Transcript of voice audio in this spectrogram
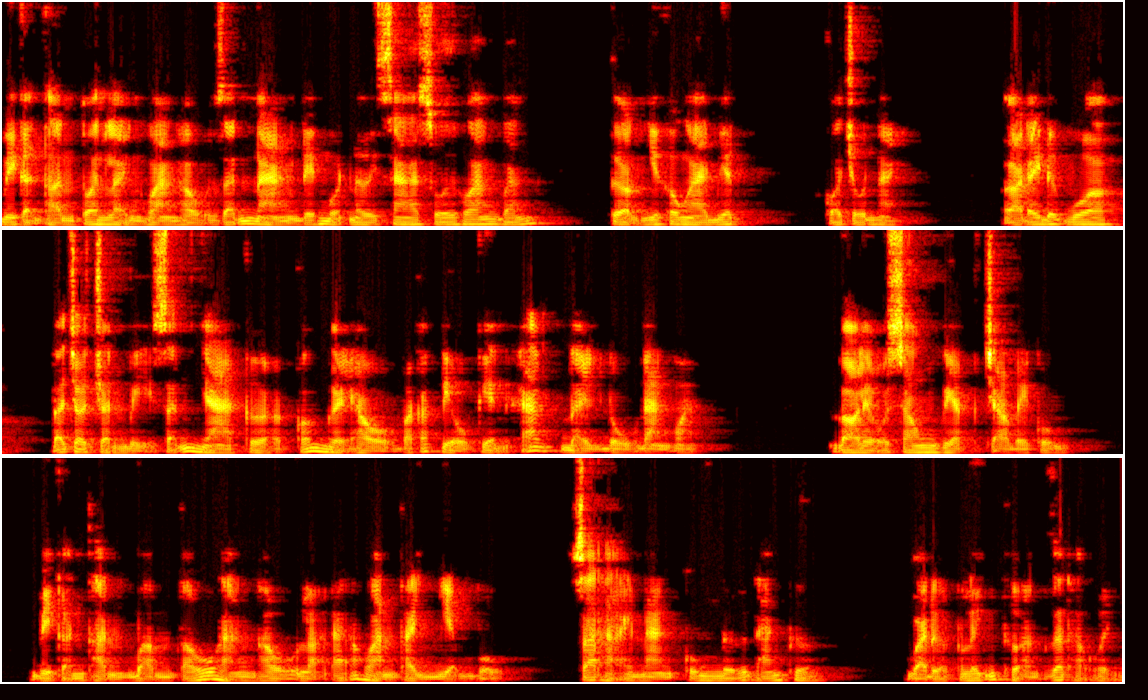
Vì cẩn thận tuân lệnh hoàng hậu dẫn nàng đến một nơi xa xôi hoang vắng, tưởng như không ai biết có chốn này. Ở đây đức vua đã cho chuẩn bị sẵn nhà cửa có người hầu và các điều kiện khác đầy đủ đàng hoàng. Lo liệu xong việc trở về cùng, vì cẩn thận bẩm tấu hàng hầu là đã hoàn thành nhiệm vụ Sát hại nàng cung nữ đáng thương Và được lĩnh thưởng rất hậu hĩnh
